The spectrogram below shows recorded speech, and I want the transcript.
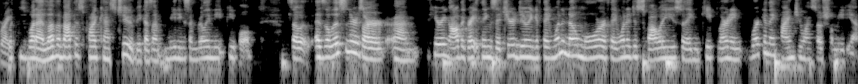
right. Which is what I love about this podcast too, because I'm meeting some really neat people. So, as the listeners are um, hearing all the great things that you're doing, if they want to know more, if they want to just follow you so they can keep learning, where can they find you on social media?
